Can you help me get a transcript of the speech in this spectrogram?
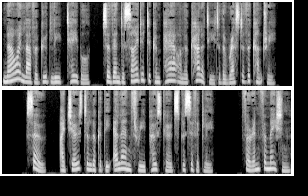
Now I love a good league table, so then decided to compare our locality to the rest of the country. So, I chose to look at the LN3 postcode specifically. For information,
